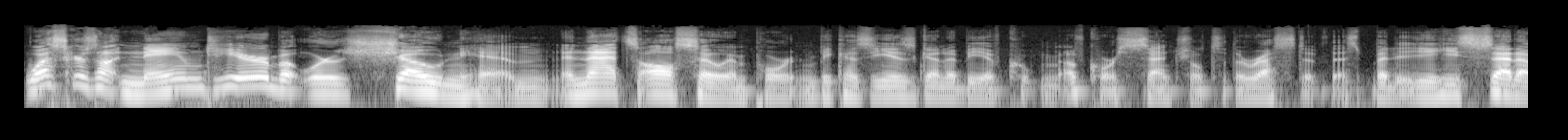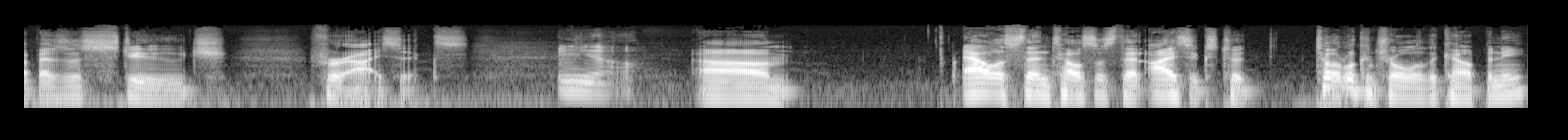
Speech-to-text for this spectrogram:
Wesker's not named here, but we're shown him, and that's also important because he is going to be, of, co- of course, central to the rest of this. But he's set up as a stooge for Isaacs. Yeah. Um, Alice then tells us that Isaacs took total control of the company,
